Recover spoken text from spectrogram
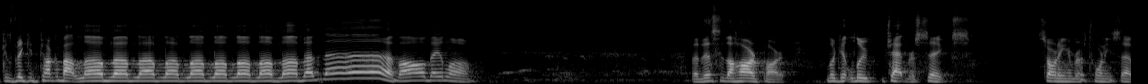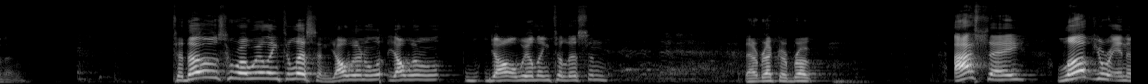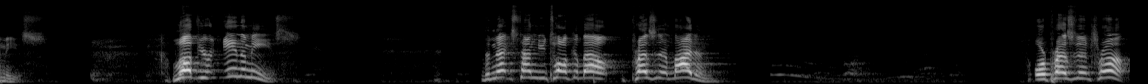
Because we can talk about love, love, love, love, love, love, love, love, love, love, love all day long. But this is the hard part. Look at Luke chapter 6, starting in verse 27. To those who are willing to listen, y'all willing, y'all willing, y'all willing to listen? That record broke. I say, love your enemies. Love your enemies. The next time you talk about President Biden or President Trump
